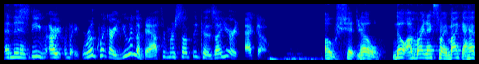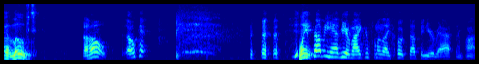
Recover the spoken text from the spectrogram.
and then Steve, are, wait, real quick, are you in the bathroom or something? Because I hear an echo. Oh shit! No, no, I'm right next to my mic. I haven't moved. Oh, okay. Wait, you probably have your microphone like hooked up in your bathroom, huh?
